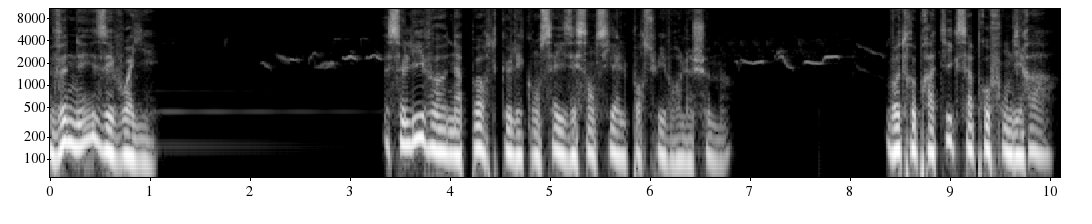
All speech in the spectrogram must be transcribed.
Venez et voyez. Ce livre n'apporte que les conseils essentiels pour suivre le chemin. Votre pratique s'approfondira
